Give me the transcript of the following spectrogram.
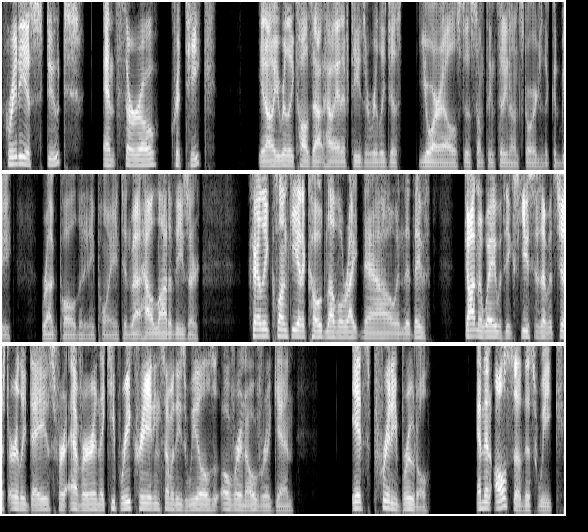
pretty astute and thorough critique. You know, he really calls out how NFTs are really just URLs to something sitting on storage that could be rug pulled at any point, and about how a lot of these are fairly clunky at a code level right now, and that they've gotten away with the excuses of it's just early days forever, and they keep recreating some of these wheels over and over again. It's pretty brutal. And then also this week,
